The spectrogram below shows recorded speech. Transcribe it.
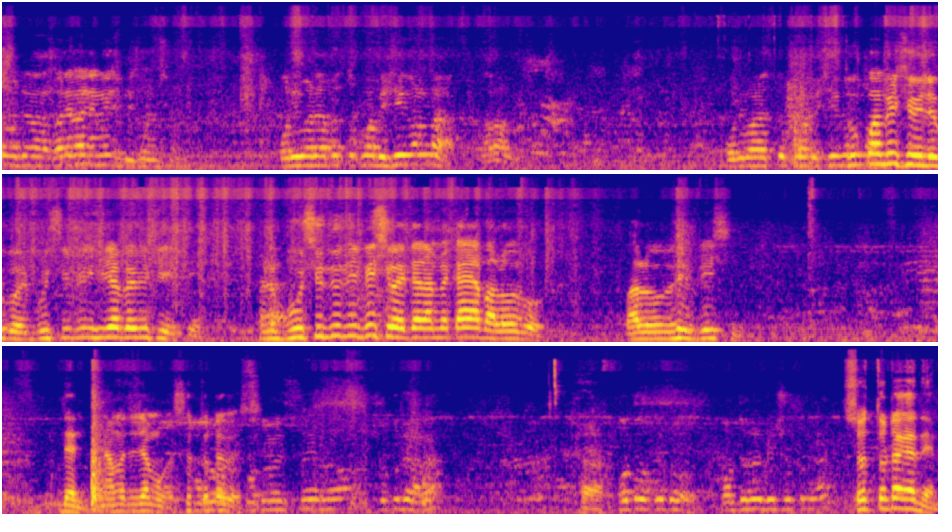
ওটা পরিমাণে মিশবে সমস্যা নেই। পরিমাণে আপনার তোকমা বেশি না কম বেশি হইলে কই? বুসি হিসাবে বেশি মানে যদি বেশি হয় তাহলে আমরা কায়া ভালো হইব? ভালো হবে বেশি। দেন আমাদের সত্তর টাকা কত সত্তর টাকা? হ্যাঁ সত্তর টাকা দেন।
